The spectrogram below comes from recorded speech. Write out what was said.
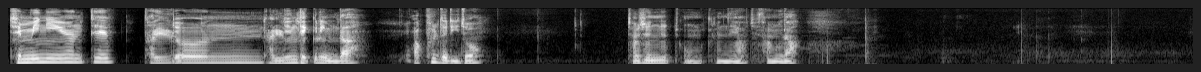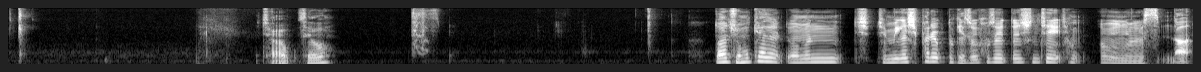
잼민이한테 달린 달린 댓글입니다. 악플들이죠. 잠시만요. 좀 그랬네요. 죄송합니다. 자, 보세요. 또한 주목해야 될 점은 시- 잼미가 18일부터 계속 호소했던 신체 혁명이었습니다.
